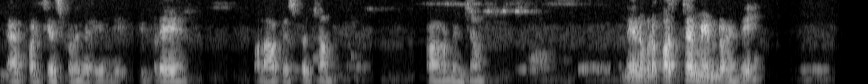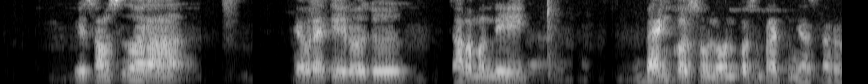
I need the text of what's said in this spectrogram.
ఏర్పాటు చేసుకోవడం జరిగింది ఇప్పుడే మన ఆఫీస్కి వచ్చాం ప్రారంభించాం. నేను కూడా ఫస్ట్ టైం వినడం ఇది. ఈ సంస్థ ద్వారా ఎవరైతే ఈరోజు చాలామంది బ్యాంక్ కోసం లోన్ కోసం ప్రయత్నం చేస్తారు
